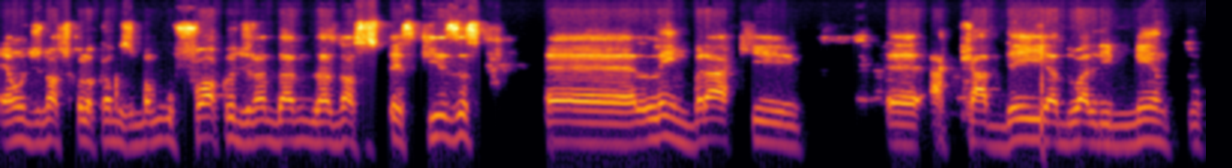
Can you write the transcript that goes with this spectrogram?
é onde nós colocamos o foco de, das nossas pesquisas. É, lembrar que é, a cadeia do alimento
